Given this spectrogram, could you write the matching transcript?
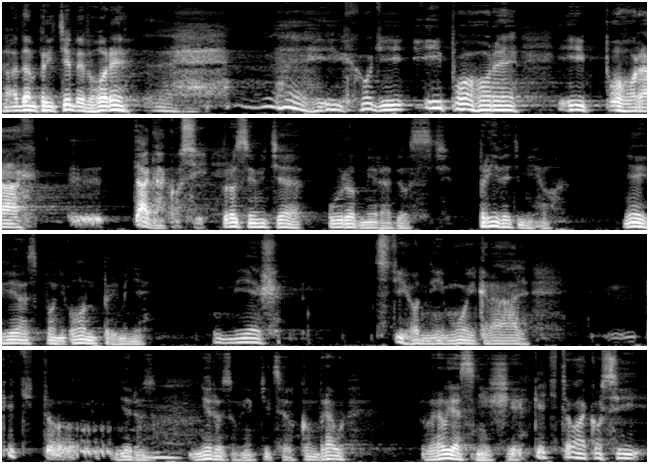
Hádam pri tebe v hore? Hej, chodí i po hore, i po horách. Tak ako si. Prosím ťa, urob mi radosť. Priveď mi ho. Nech je aspoň on pri mne. Vieš, ctihodný môj kráľ, keď to... Neroz, nerozumiem ti celkom. Vrav, vrav jasnejšie. Keď to ako si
